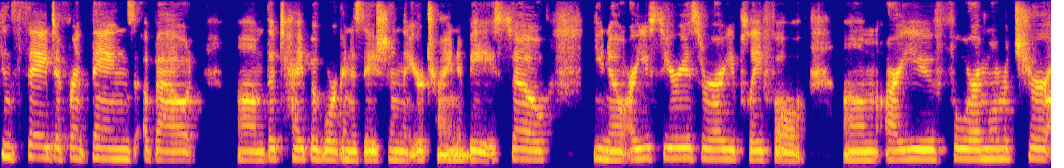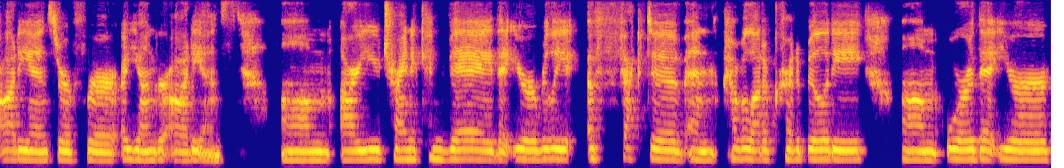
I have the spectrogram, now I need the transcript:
can say different things about um, the type of organization that you're trying to be. So, you know, are you serious or are you playful? Um, are you for a more mature audience or for a younger audience? Um, are you trying to convey that you're really effective and have a lot of credibility, um, or that you're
